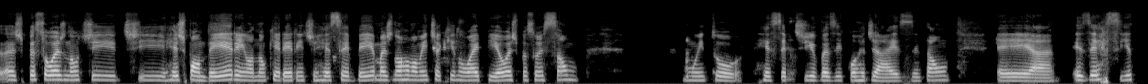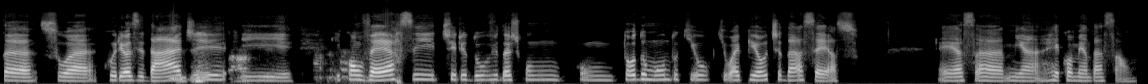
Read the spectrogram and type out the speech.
as pessoas não te, te responderem ou não quererem te receber, mas normalmente aqui no IPO as pessoas são muito receptivas e cordiais. Então, é, exercita sua curiosidade e, e, converse e tire dúvidas com, com todo mundo que o, que o IPO te dá acesso. É essa a minha recomendação.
